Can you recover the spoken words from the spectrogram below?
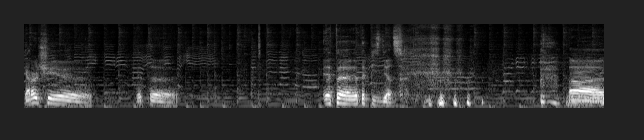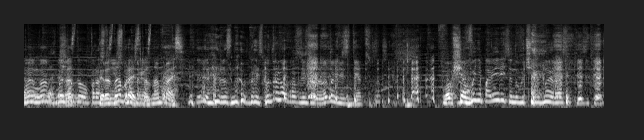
короче, это это, это пиздец. А, мы, мы, мы Раз, другого просто ты разнообразь, не разнообразь. разнообразь. Мы другого просто не смотрим, это пиздец. В общем... Вы не поверите, но в очередной раз пиздец.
